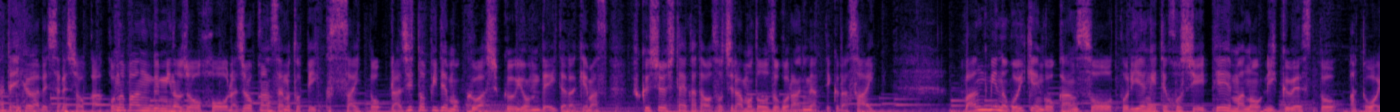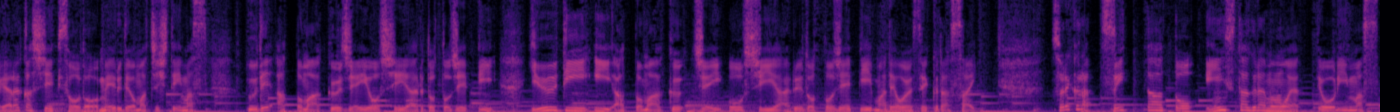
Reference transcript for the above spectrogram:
さていかがでしたでしょうか？この番組の情報ラジオ関西のトピックスサイトラジトピでも詳しく読んでいただけます。復習したい方はそちらもどうぞご覧になってください。番組のご意見ご感想を取り上げてほしいテーマのリクエストあとはやらかしエピソードをメールでお待ちしています。腕アットマーク JOCR.jp ude アットマーク JOCR.jp までお寄せください。それからツイッターとインスタグラムもやっております。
